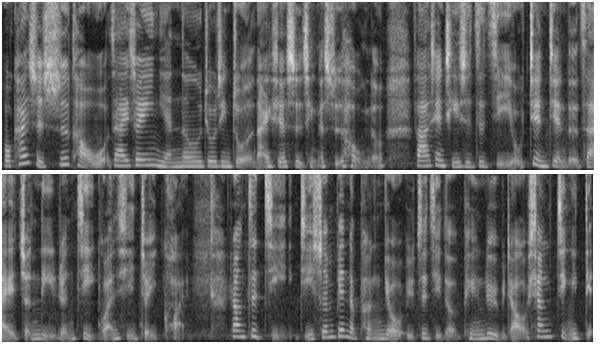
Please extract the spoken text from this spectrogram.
我开始思考我在这一年呢，究竟做了哪一些事情的时候呢，发现其实自己有渐渐的在整理人际关系这一块。让自己及身边的朋友与自己的频率比较相近一点，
